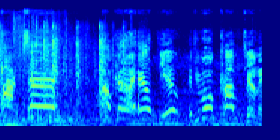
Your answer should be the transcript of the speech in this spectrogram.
Toxin! How can I help you if you won't come to me?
